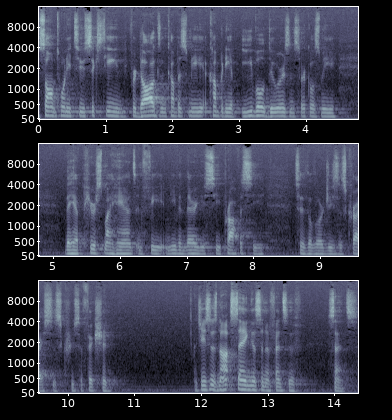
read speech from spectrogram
Psalm 22, 16, For dogs encompass me, a company of evil doers encircles me. They have pierced my hands and feet. And even there you see prophecy to the Lord Jesus Christ, his crucifixion. Jesus is not saying this in offensive sense.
